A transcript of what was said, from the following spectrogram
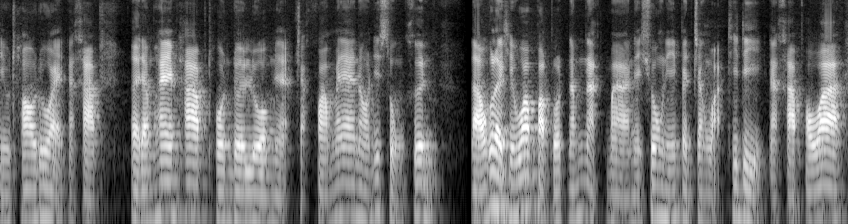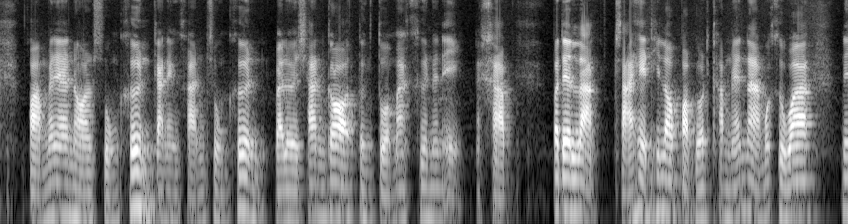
นิวทรัลด้วยนะครับเลยทำให้ภาพโทนโดยรวมเนี่ยจากความไม่แน่นอนที่สูงขึ้น เราก็เลยคิดว่าปรับลดน้ำหนักมาในช่วงนี้เป็นจังหวะที่ดีนะครับ เพราะว่าความไม่แน่นอนสูงขึ้นการแข่งขันสูงขึ้น valuation ก็ตึงตัวมากขึ้นนั่นเองนะครับ ประเด็นหลักสาเหตุที่เราปรับลดคำแนะนำก็คือว่าใน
